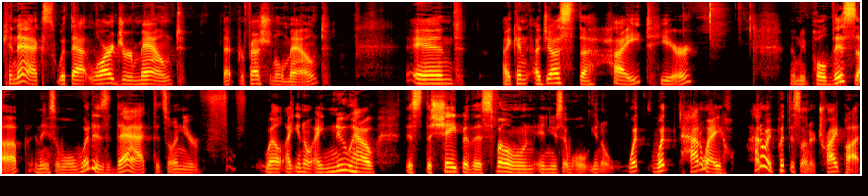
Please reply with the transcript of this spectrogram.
connects with that larger mount that professional mount. And I can adjust the height here. Let me pull this up, and then you say, "Well, what is that that's on your?" well, I, you know, I knew how this the shape of this phone, and you say, "Well, you know, what what? How do I how do I put this on a tripod?"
